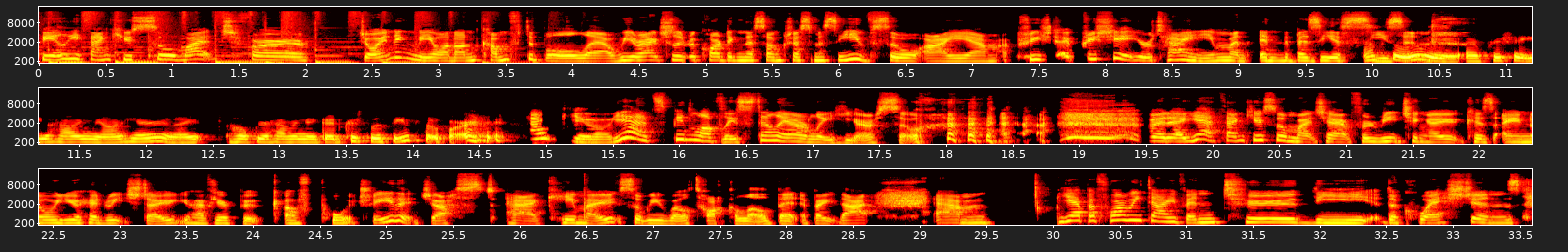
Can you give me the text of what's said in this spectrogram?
Bailee, thank you so much for joining me on Uncomfortable. Uh, we are actually recording this on Christmas Eve, so I um, appreciate appreciate your time and in the busiest season. Absolutely, I appreciate you having me on here, and I hope you're having a good Christmas Eve so far. Thank you. Yeah, it's been lovely. It's still early here, so. but uh, yeah, thank you so much uh, for reaching out because I know you had reached out. You have your book of poetry that just uh, came out, so we will talk a little bit about that. Um, yeah, before we dive into the the questions,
